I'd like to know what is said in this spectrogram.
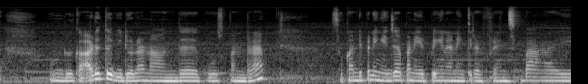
உங்களுக்கு அடுத்த வீடியோவில் நான் வந்து போஸ்ட் பண்ணுறேன் ஸோ கண்டிப்பாக நீங்கள் என்ஜாய் பண்ணியிருப்பீங்கன்னு நினைக்கிறேன் ஃப்ரெண்ட்ஸ் பாய்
